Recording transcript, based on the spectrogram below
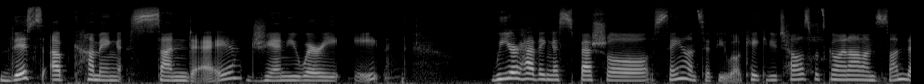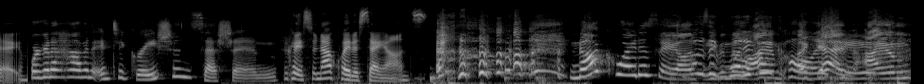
this upcoming Sunday, January 8th, we are having a special seance, if you will. Kate, can you tell us what's going on on Sunday? We're going to have an integration session. Okay, so not quite a seance. not quite a seance, like, even though I am again, it, I am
